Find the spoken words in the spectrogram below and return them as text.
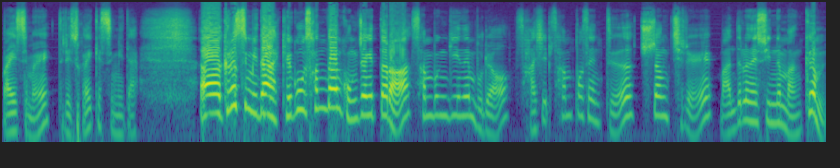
말씀을 드릴 수가 있겠습니다. 아, 그렇습니다. 결국 선당 공정에 따라 3분기는 무려 43% 추정치를 만들어낼 수 있는 만큼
